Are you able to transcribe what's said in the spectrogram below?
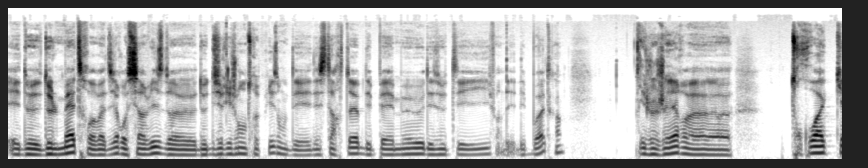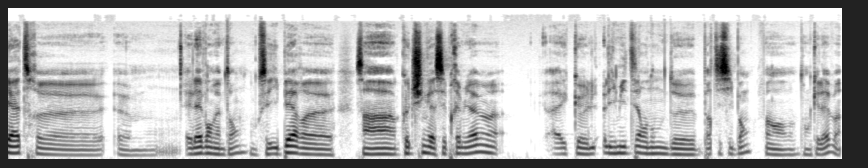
et de, le mettre, on va dire, au service de, dirigeants d'entreprise, donc des, startups, des PME, des ETI, enfin des, boîtes. Et je gère 3-4 euh, élèves en même temps. Donc c'est hyper. c'est un coaching assez premium, avec limité en nombre de participants, enfin en tant qu'élève.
